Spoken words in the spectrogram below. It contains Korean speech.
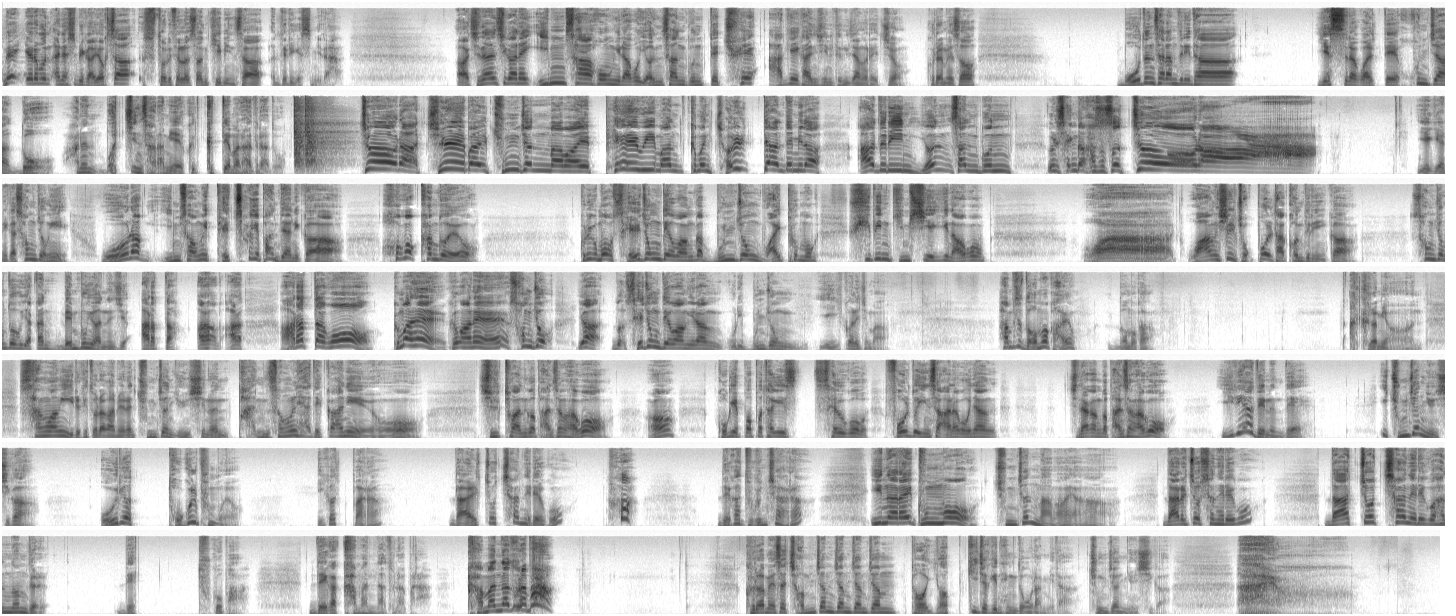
네, 여러분 안녕하십니까. 역사 스토리텔러 썬킴 인사 드리겠습니다. 아, 지난 시간에 임사홍이라고 연산군 때 최악의 간신이 등장을 했죠. 그러면서 모든 사람들이 다 yes라고 할 때 혼자 no 하는 멋진 사람이에요. 그, 그때만 하더라도. 전하, 제발 중전마마의 폐위만큼은 절대 안 됩니다. 아들인 연산군을 생각하소서 전하! 얘기하니까 성종이 워낙 임사홍이 대차게 반대하니까 허걱한 거예요. 그리고 뭐 세종대왕과 문종 와이프 뭐 휘빈 김씨 얘기 나오고 와 왕실 족보를 다 건드리니까 성종도 약간 멘붕이 왔는지 알았다. 알, 알, 알았다고 그만해 그만해 성종 야 너 세종대왕이랑 우리 문종 얘기 꺼내지 마 하면서 넘어가요. 넘어가. 아 그러면 상황이 이렇게 돌아가면 중전 윤 씨는 반성을 해야 될 거 아니에요. 질투하는 거 반성하고 어 고개 뻣뻣하게 세우고 폴도 인사 안 하고 그냥 지나간 거 반성하고 이래야 되는데 이 중전 윤 씨가 오히려 독을 품어요. 이것 봐라. 날 쫓아내려고? 허! 내가 누군지 알아? 이 나라의 국모 중전 마마야. 나를 쫓아내려고? 나 쫓아내려고 한 놈들 내 두고 봐. 내가 가만 놔두나 봐라. 가만 놔두나 봐! 그러면서 점점 점점 점 더 엽기적인 행동을 합니다. 중전 윤 씨가. 아유.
